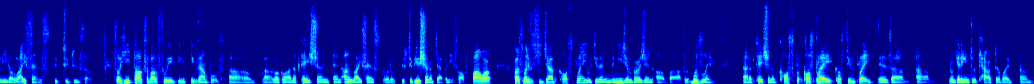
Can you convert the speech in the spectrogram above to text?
legal license to, to do so. So he talks about three examples of uh, local adaptation and unlicensed sort of distribution of Japanese soft power. First one is hijab cosplay, which is an Indonesian version of sort of Muslim adaptation of cosplay, cosplay costume play is um, um, you know getting into a character by um,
